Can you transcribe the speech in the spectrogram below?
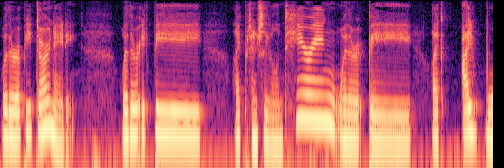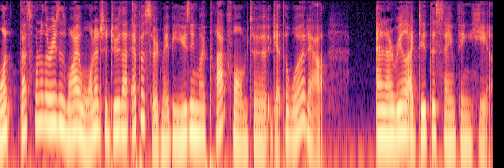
Whether it be donating, whether it be like potentially volunteering, whether it be like I want that's one of the reasons why I wanted to do that episode, maybe using my platform to get the word out. And I really I did the same thing here.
